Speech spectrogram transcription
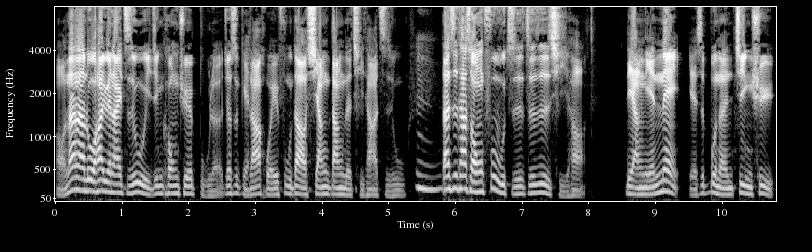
哦。那那如果他原来职务已经空缺补了，就是给他回复到相当的其他职务。嗯，但是他从复职之日起哈，两年内也是不能继续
